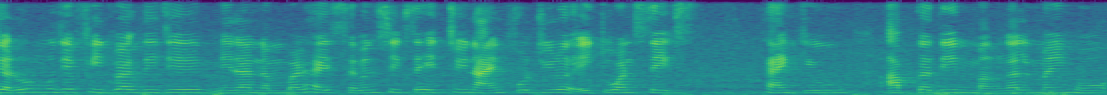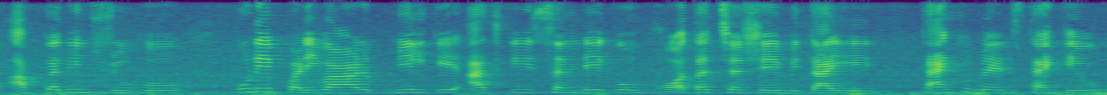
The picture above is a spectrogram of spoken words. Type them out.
ज़रूर मुझे फीडबैक दीजिए। मेरा नंबर है seven six eight three nine four zero eight one six thank you आपका दिन मंगलमय हो, आपका दिन शुभ हो। पूरे परिवार मिल के आज की संडे को बहुत अच्छा से बिताइए। Thank you friends. Thank you.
